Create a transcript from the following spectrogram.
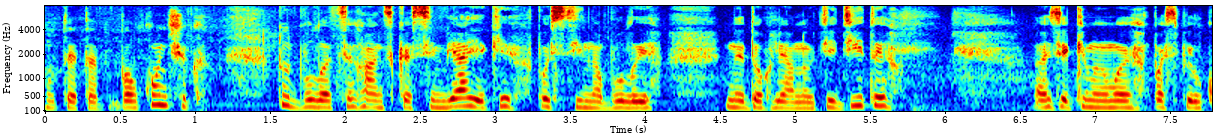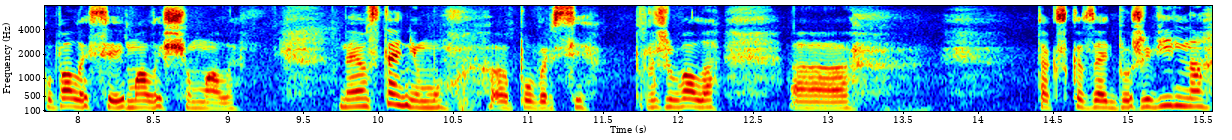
от этот балкончик, тут була циганська сім'я, які постійно були недоглянуті діти, з якими ми поспілкувалися і мали що мали. На останньому поверсі проживала, так сказати, божевільна,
